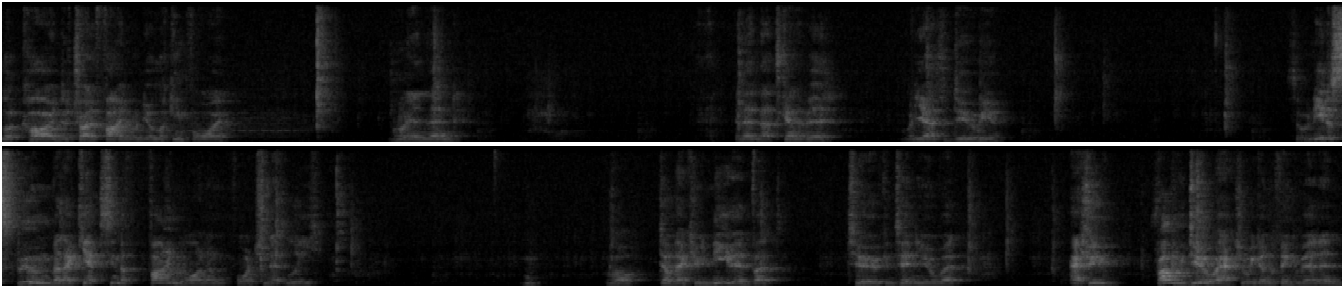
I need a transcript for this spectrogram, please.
look hard to try to find what you're looking for, and then, and then that's kind of it. What you have to do here. So we need a spoon, but I can't seem to find one, unfortunately. Mm, Well, don't actually need it, but to continue, but actually, probably do, actually, gonna think of it, and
